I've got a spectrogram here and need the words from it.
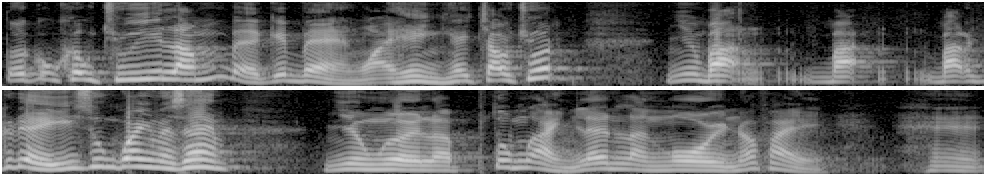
tôi cũng không chú ý lắm về cái vẻ ngoại hình hay trau chuốt. Nhưng bạn bạn bạn cứ để ý xung quanh mà xem. Nhiều người là tung ảnh lên là ngồi nó phải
